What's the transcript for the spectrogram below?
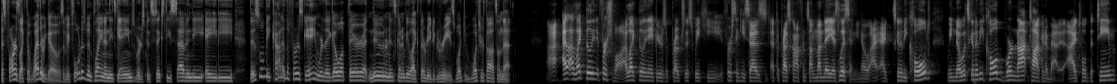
as far as like the weather goes, I mean, Florida's been playing in these games where it's been 60, 70, 80. This will be kind of the first game where they go up there at noon and it's going to be like 30 degrees. What, what's your thoughts on that? I, I, like Billy. First of all, I like Billy Napier's approach this week. He first thing he says at the press conference on Monday is, "Listen, you know, I, I, it's going to be cold. We know it's going to be cold. We're not talking about it. I told the team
